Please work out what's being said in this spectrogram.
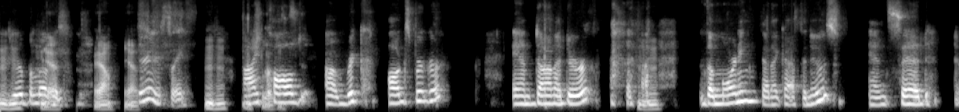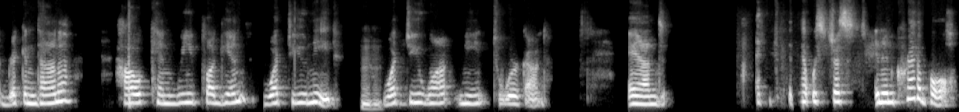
Mhm. your beloved. Yes. Yeah. Yes. Seriously. Mhm. I called uh, Rick Augsburger and Donna Derr Mhm. the morning that I got the news and said, Rick and Donna, how can we plug in? What do you need? Mhm. What do you want me to work on? And I- that was just an incredible,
